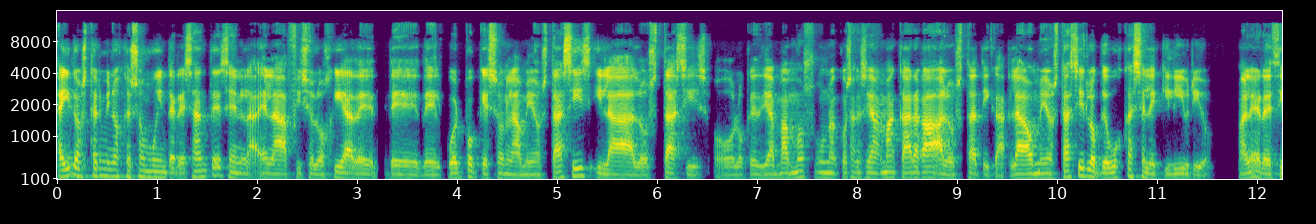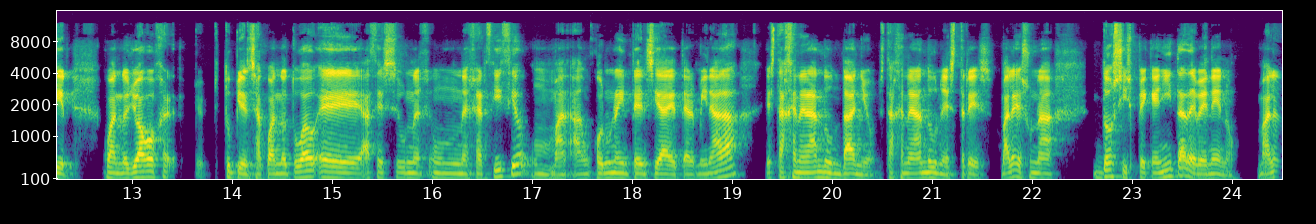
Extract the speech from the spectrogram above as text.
hay dos términos que son muy interesantes en la, en la fisiología del cuerpo, que son la homeostasis y la alostasis, o lo que llamamos una cosa que se llama carga alostática. La homeostasis lo que busca es el equilibrio. ¿Vale? Es decir, cuando yo hago, tú piensas, cuando tú eh, haces un, ejercicio con una intensidad determinada, está generando un daño, está generando un estrés, ¿vale? Es una dosis pequeñita de veneno, ¿vale?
